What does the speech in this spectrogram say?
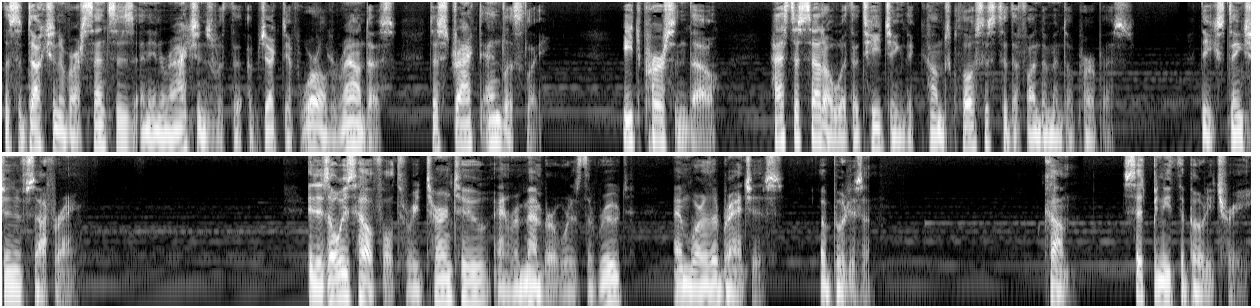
The seduction of our senses and interactions with the objective world around us distract endlessly. Each person, though, has to settle with a teaching that comes closest to the fundamental purpose the extinction of suffering. It is always helpful to return to and remember what is the root and what are the branches of Buddhism. Come, sit beneath the Bodhi tree.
